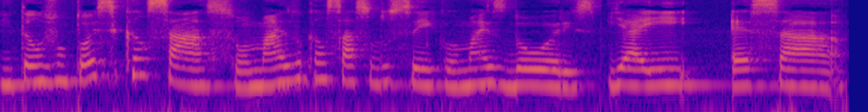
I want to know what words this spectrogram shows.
Então juntou esse cansaço, mais o cansaço do ciclo, mais dores, e aí essa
